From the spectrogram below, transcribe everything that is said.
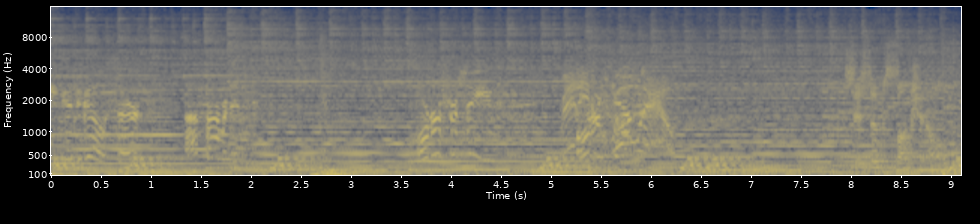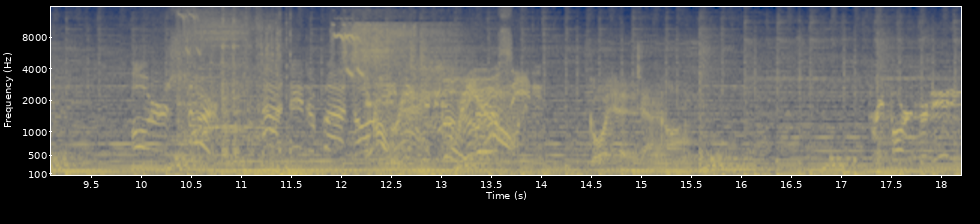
SCP good to go, sir. Affirmative. Orders received. Ready to Orders, roll Captain. out. Systems functional. Orders, sir. Identify target. All right, good to go, sir. Go ahead, TACOM. Reporting for duty.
